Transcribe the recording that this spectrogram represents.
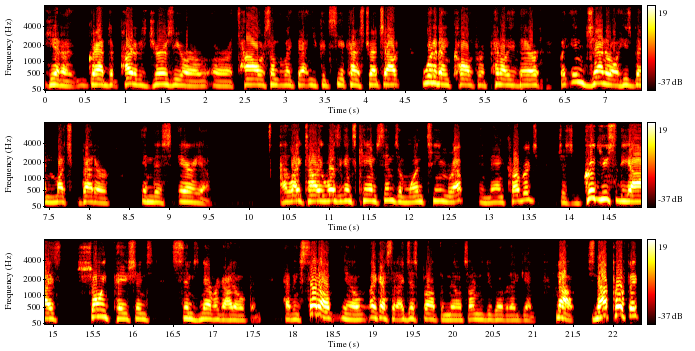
He had a grabbed a part of his jersey or, or a towel or something like that, and you could see it kind of stretch out. Would have been called for a penalty there, but in general, he's been much better in this area. I liked how he was against Cam Sims in one team rep in man coverage. Just good use of the eyes, showing patience. Sims never got open. Having said all, you know, like I said, I just brought up the Milne, so I don't need to go over that again. Now, he's not perfect,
